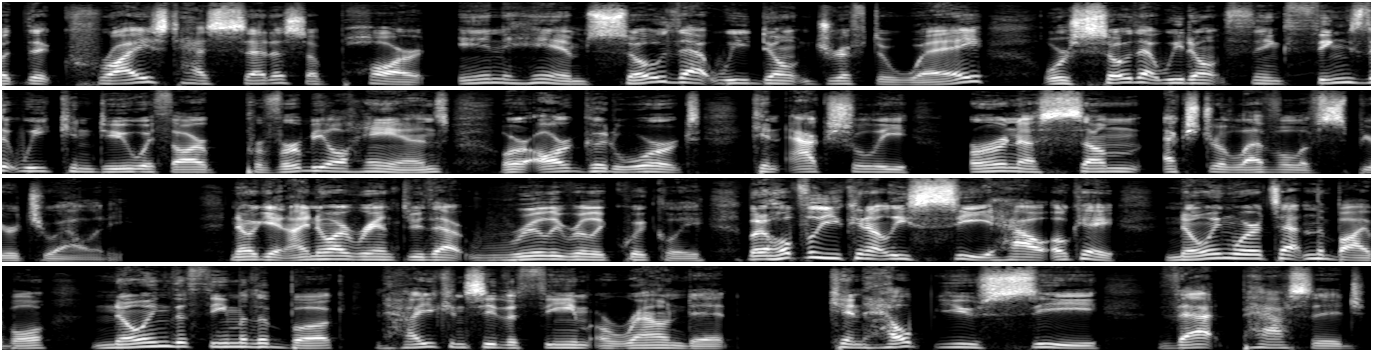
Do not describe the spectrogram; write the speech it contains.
but that Christ has set us apart in Him so that we don't drift away or so that we don't think things that we can do with our proverbial hands or our good works can actually earn us some extra level of spirituality. Now, again, I know I ran through that really, really quickly, but hopefully you can at least see how, okay, knowing where it's at in the Bible, knowing the theme of the book, and how you can see the theme around it can help you see that passage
